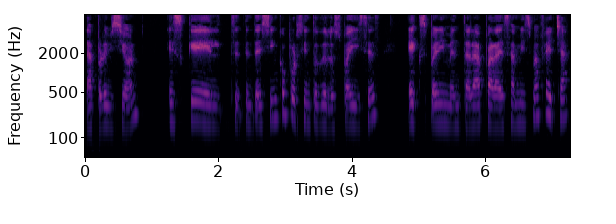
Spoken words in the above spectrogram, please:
La previsión es que el 75% de los países experimentará para esa misma fecha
